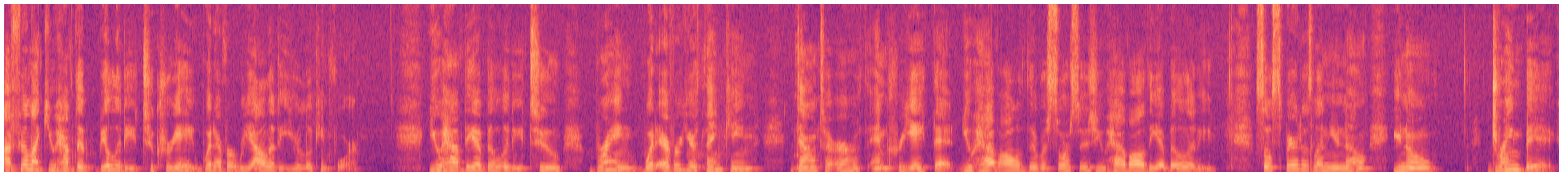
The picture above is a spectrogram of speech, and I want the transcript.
I feel like you have the ability to create whatever reality you're looking for you have the ability to bring whatever you're thinking down to earth and create that. You have all of the resources. You have all the ability. So Spirit is letting you know, you know, dream big.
